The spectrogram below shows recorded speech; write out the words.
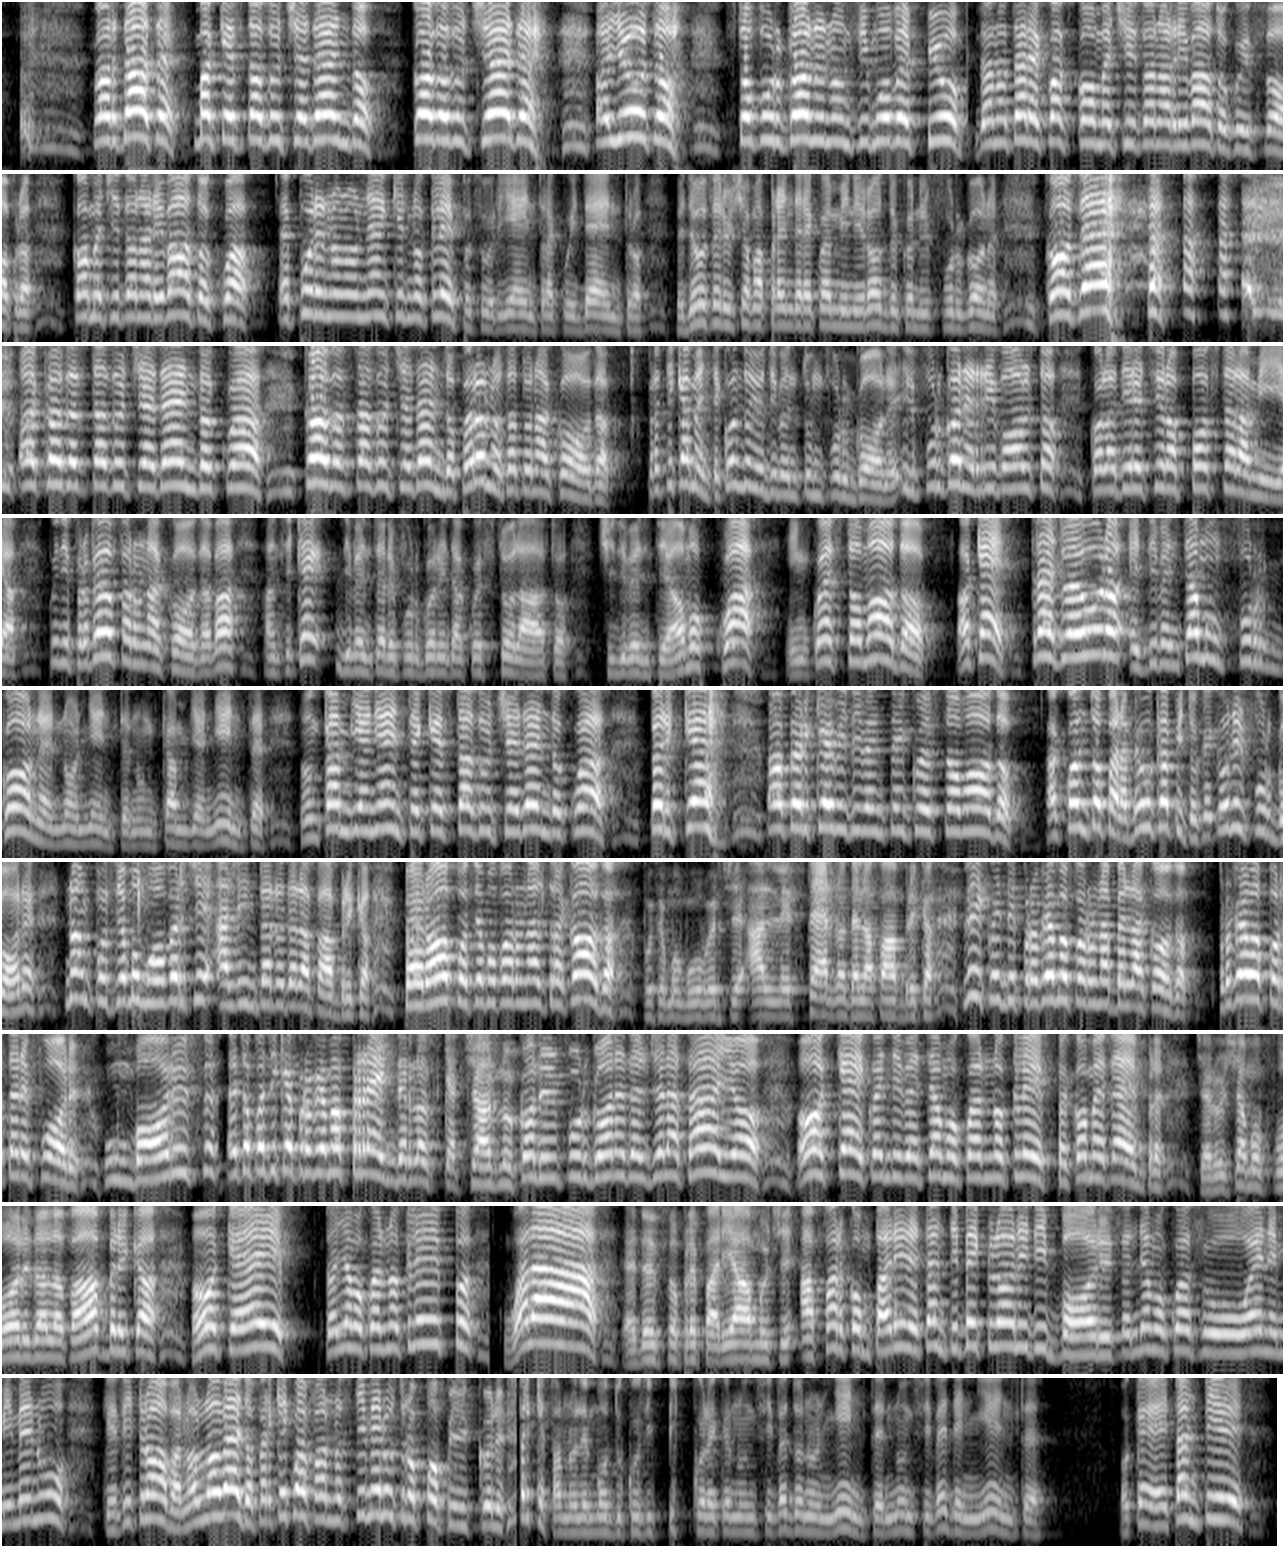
Guardate, ma che sta succedendo? Cosa succede? Aiuto! Sto furgone non si muove più! Da notare qua come ci sono arrivato qui sopra. Come ci sono arrivato qua. Eppure non ho neanche il no clip. Su, rientra qui dentro. Vediamo se riusciamo a prendere quel mini rod con il furgone. Cos'è? Ma cosa sta succedendo qua? Cosa sta succedendo? Però ho notato una cosa. Praticamente quando io divento un furgone, il furgone è rivolto con la direzione opposta alla mia. Quindi proviamo a fare una cosa, va? Anziché diventare furgoni da questo lato, ci diventiamo qua, in questo modo. Ok, 3, 2, 1 e diventiamo un furgone. No, niente, non cambia niente. Non cambia niente. Che sta succedendo qua? Perché? Ma perché mi diventa in questo modo? A quanto pare abbiamo capito che con il furgone non possiamo muoverci all'interno della fabbrica. Però possiamo fare un'altra cosa. Possiamo muoverci all'esterno della fabbrica. Lì quindi proviamo a fare una bella cosa. Proviamo a portare fuori un Boris e dopodiché proviamo a prenderlo, schiacciarlo con il furgone del gelataio. Ok, quindi mettiamo qua un clip come sempre. Ce ne usciamo fuori dalla fabbrica. Ok. Togliamo quel clip Voilà E adesso prepariamoci a far comparire tanti bei cloni di Boris Andiamo qua su enemy menu Che si trova Non lo vedo perché qua fanno sti menu troppo piccoli Perché fanno le mod così piccole che non si vedono niente Non si vede niente Ok, tanti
